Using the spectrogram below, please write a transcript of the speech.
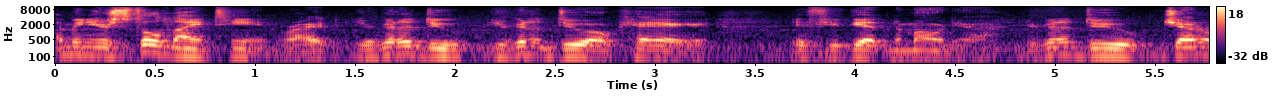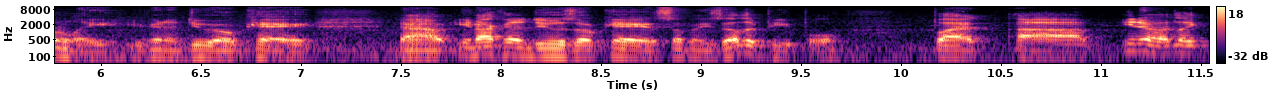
I mean, you're still 19, right? You're gonna do you're gonna do okay if you get pneumonia. You're gonna do generally you're gonna do okay. Now, you're not gonna do as okay as some of these other people, but uh, you know, like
